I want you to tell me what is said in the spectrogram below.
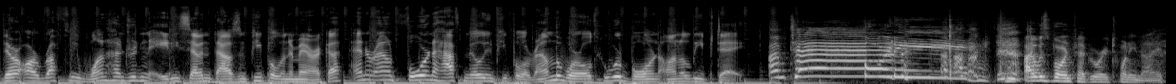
there are roughly 187,000 people in America and around 4.5 million people around the world who were born on a leap day. I'm 10! 40! I was born February 29th,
